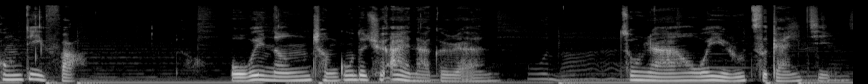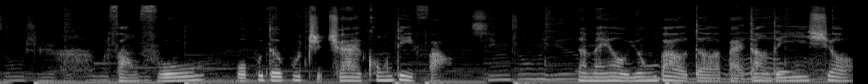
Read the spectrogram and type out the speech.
空地方，我未能成功的去爱那个人，纵然我已如此赶紧，仿佛我不得不只去爱空地方。那没有拥抱的摆荡的衣袖，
